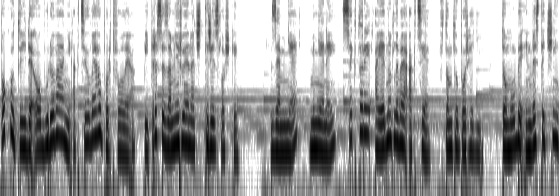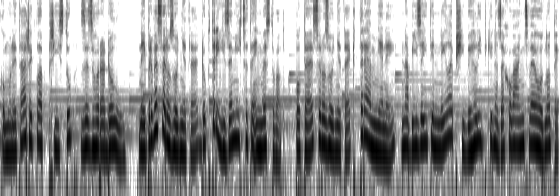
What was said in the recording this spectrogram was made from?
Pokud jde o budování akciového portfolia, Peter se zaměřuje na čtyři složky. Země, měny, sektory a jednotlivé akcie v tomto pořadí. Tomu by investiční komunita řekla přístup ze zhora dolů. Nejprve se rozhodněte, do kterých zemí chcete investovat. Poté se rozhodněte, které měny nabízejí ty nejlepší vyhlídky na zachování své hodnoty.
